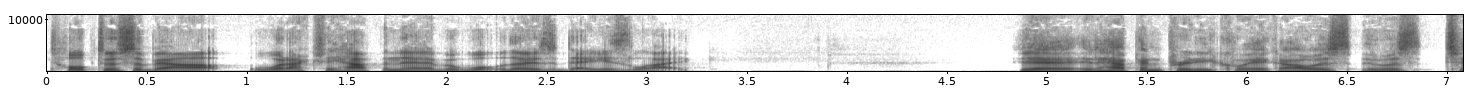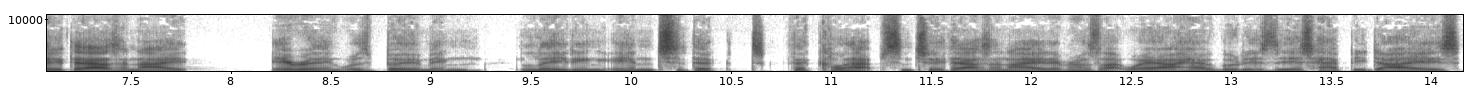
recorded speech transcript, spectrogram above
Talk to us about what actually happened there, but what were those days like? Yeah, it happened pretty quick. I was it was 2008. Everything was booming, leading into the the collapse in 2008. Everyone was like, "Wow, how good is this? Happy days."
